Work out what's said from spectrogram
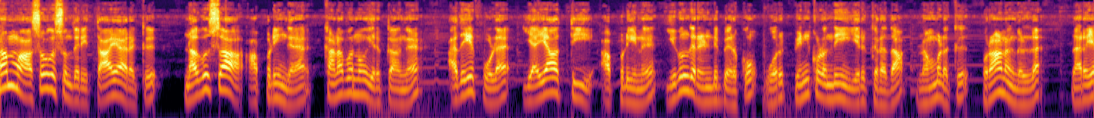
நம்ம அசோக சுந்தரி தாயாருக்கு நகுசா அப்படிங்கிற கணவனும் இருக்காங்க. அதே போல் யயாத்தி அப்படின்னு இவங்க ரெண்டு பேருக்கும் ஒரு பெண் குழந்தையும் இருக்கிறதா நம்மளுக்கு புராணங்களில் நிறைய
